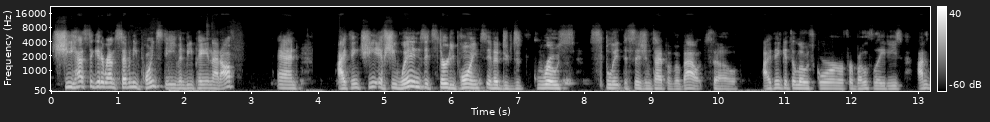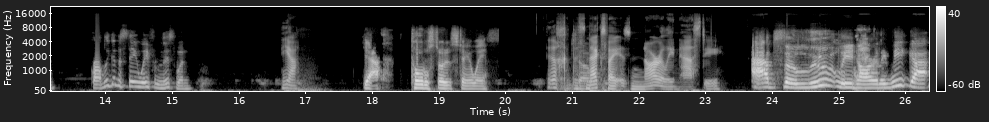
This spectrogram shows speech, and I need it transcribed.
She has to get around 70 points to even be paying that off. And I think she, if she wins, it's 30 points in a d- d- gross split decision type of a bout. So I think it's a low scorer for both ladies. I'm probably going to stay away from this one. yeah. Yeah. Total sto- stay away. Ugh, this So- next fight is gnarly nasty. Absolutely gnarly. We got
